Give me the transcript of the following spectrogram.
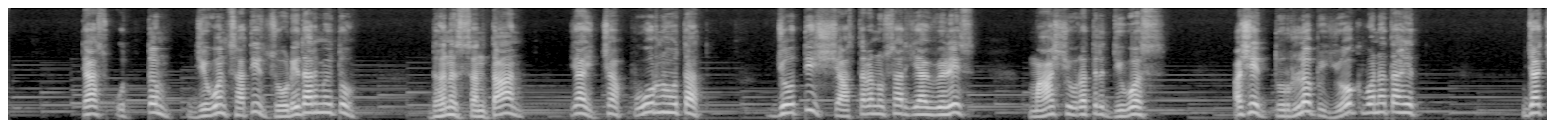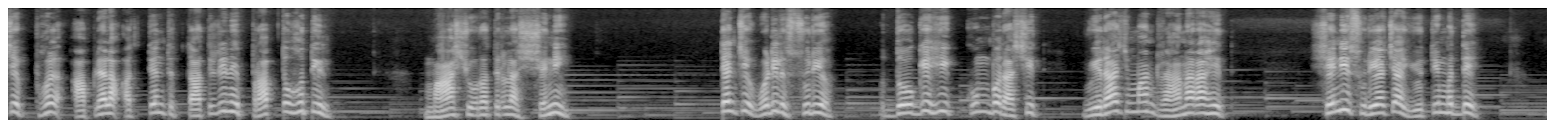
त्यास उत्तम जीवनसाथी जोडीदार मिळतो. धन संतान या इच्छा पूर्ण होतात. ज्योतिष शास्त्रानुसार या वेळेस महाशिवरात्री दिवस असे दुर्लभ योग बनत आहेत ज्याचे फळ आपल्याला अत्यंत तातडीने प्राप्त होतील. महाशिवरात्रीला शनी त्यांचे वडील सूर्य दोघेही कुंभ राशीत विराजमान राहणार आहेत. शनी सूर्याच्या युतीमध्ये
